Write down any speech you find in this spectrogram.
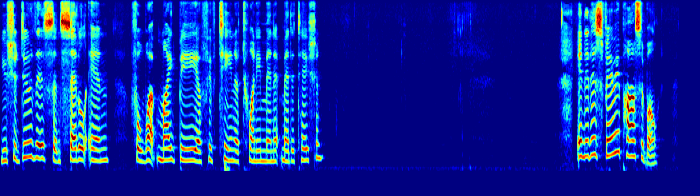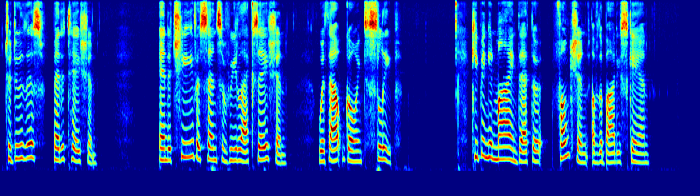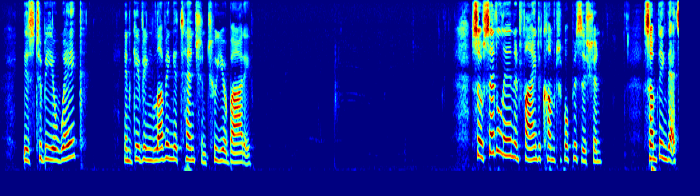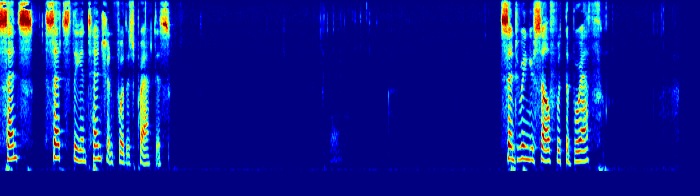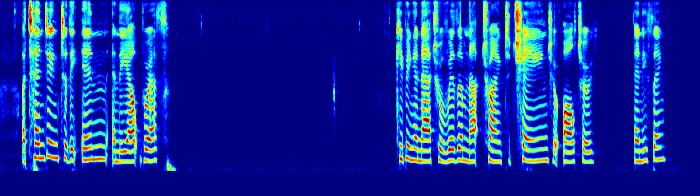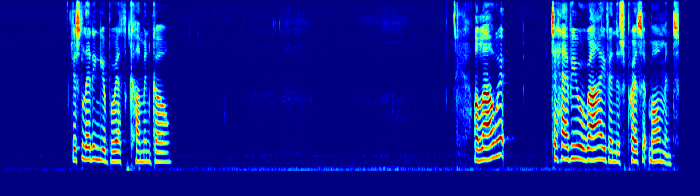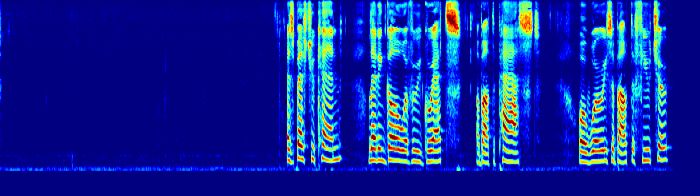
you should do this and settle in for what might be a 15 or 20 minute meditation. And it is very possible to do this meditation and achieve a sense of relaxation without going to sleep. Keeping in mind that the function of the body scan is to be awake and giving loving attention to your body. So settle in and find a comfortable position, something that sense, sets the intention for this practice. Centering yourself with the breath, attending to the in and the out breath. keeping a natural rhythm, not trying to change or alter anything. Just letting your breath come and go. Allow it to have you arrive in this present moment. As best you can, letting go of regrets about the past or worries about the future,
